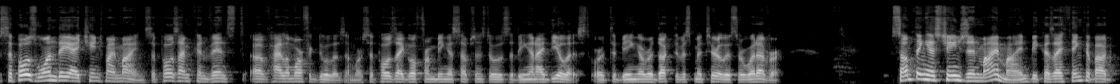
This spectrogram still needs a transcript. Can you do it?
suppose one day I change my mind. Suppose I'm convinced of hylomorphic dualism, or suppose I go from being a substance dualist to being an idealist, or to being a reductivist materialist, or whatever. Something has changed in my mind because I think about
